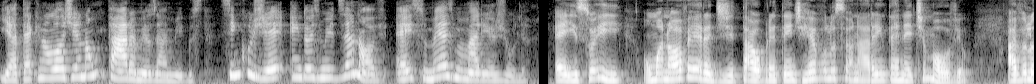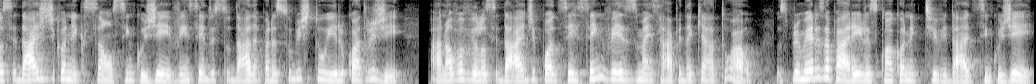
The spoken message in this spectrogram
E a tecnologia não para, meus amigos. 5G em 2019. É isso mesmo, Maria Júlia? É isso aí. Uma nova era digital pretende revolucionar a internet móvel. A velocidade de conexão 5G vem sendo estudada para substituir o 4G. A nova velocidade pode ser 100 vezes mais rápida que a atual. Os primeiros aparelhos com a conectividade 5G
